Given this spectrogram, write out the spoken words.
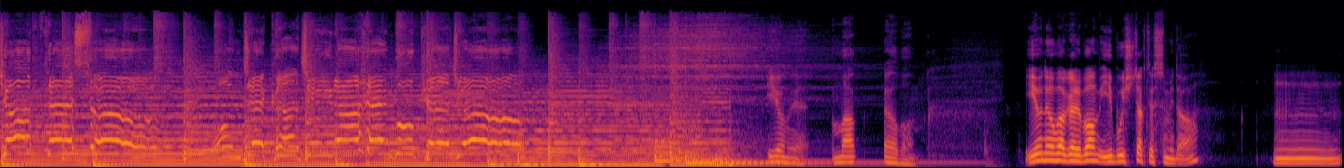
곁에서 언제까지 이현우의 음악 앨범 이현우의 음악 앨범 2부 시작됐습니다. 음,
